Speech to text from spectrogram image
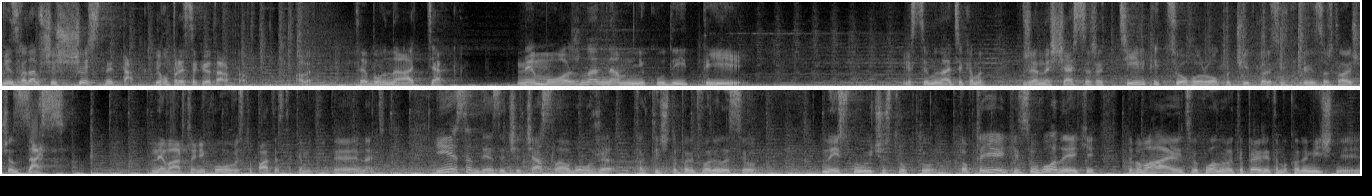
Він згадав, що щось не так. Його прес-секретар, правда. Але це був натяк. Не можна нам нікуди йти. І з цими натяками вже на щастя, вже тільки цього року чітко російське керівництво сказало, що зась не варто нікому виступати з такими е, натяками. І СНД за час, слава Богу, вже фактично перетворилися неіснуючу структуру. Тобто є якісь угоди, які допомагають виконувати певні там економічні е,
